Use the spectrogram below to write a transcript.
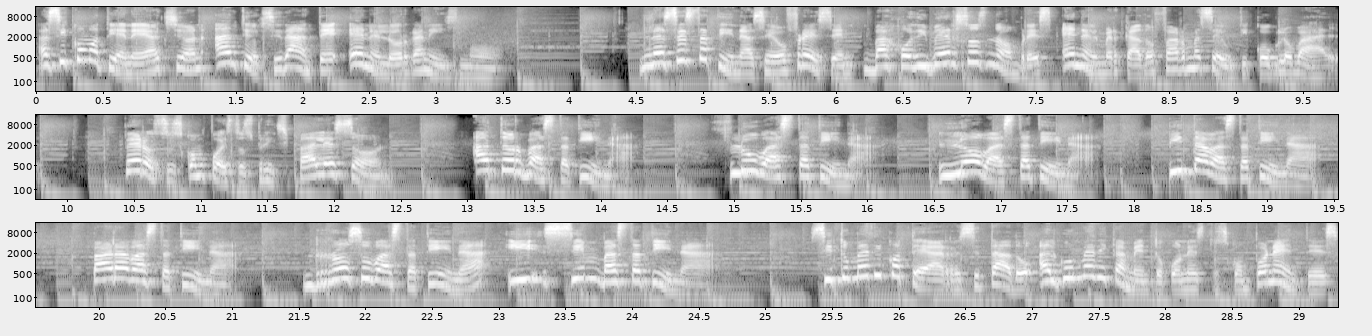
así como tiene acción antioxidante en el organismo. Las estatinas se ofrecen bajo diversos nombres en el mercado farmacéutico global, pero sus compuestos principales son atorvastatina, fluvastatina, lovastatina, pitavastatina, paravastatina, rosuvastatina y simvastatina. Si tu médico te ha recetado algún medicamento con estos componentes,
